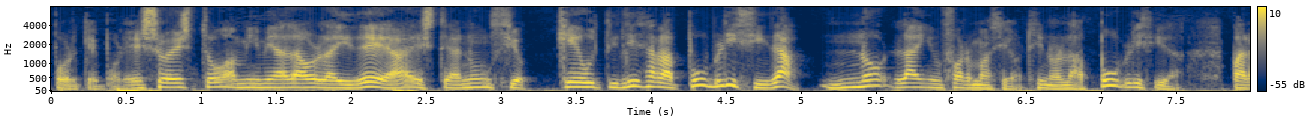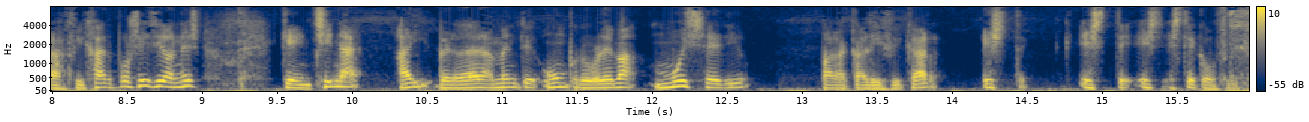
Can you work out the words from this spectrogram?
Porque por eso esto a mí me ha dado la idea, este anuncio, que utiliza la publicidad, no la información, sino la publicidad, para fijar posiciones, que en China hay verdaderamente un problema muy serio para calificar este, este, este conflicto.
